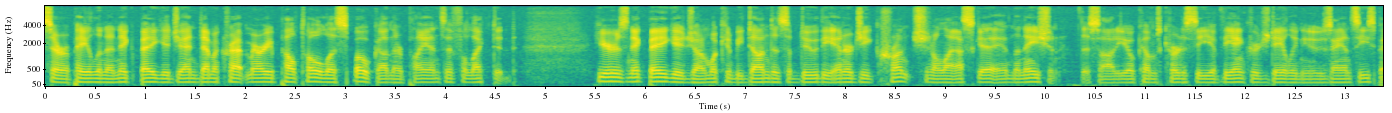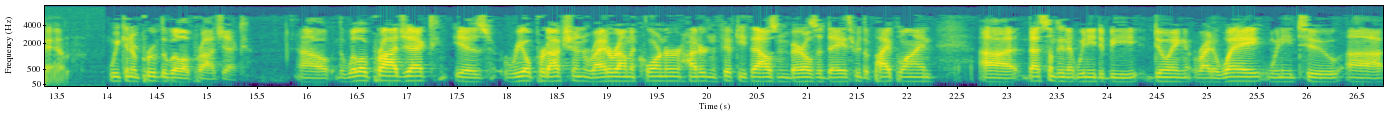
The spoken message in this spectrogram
Sarah Palin and Nick Begich and Democrat Mary Peltola spoke on their plans if elected. Here's Nick Begich on what can be done to subdue the energy crunch in Alaska and the nation. This audio comes courtesy of the Anchorage Daily News and C SPAN. We can improve the Willow Project. Uh, the Willow Project is real production right around the corner, 150,000 barrels a day through the pipeline. Uh, that's something that we need to be doing right away. We need to uh,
